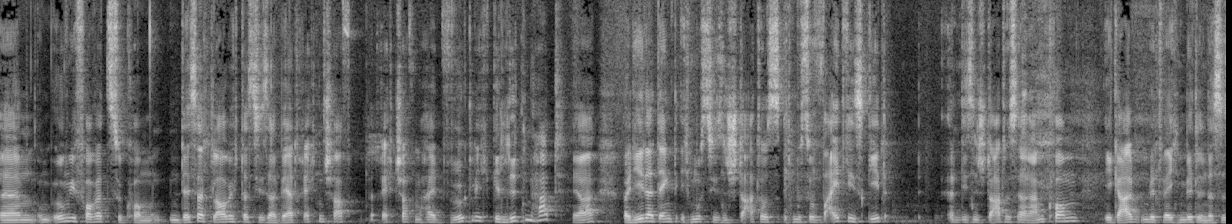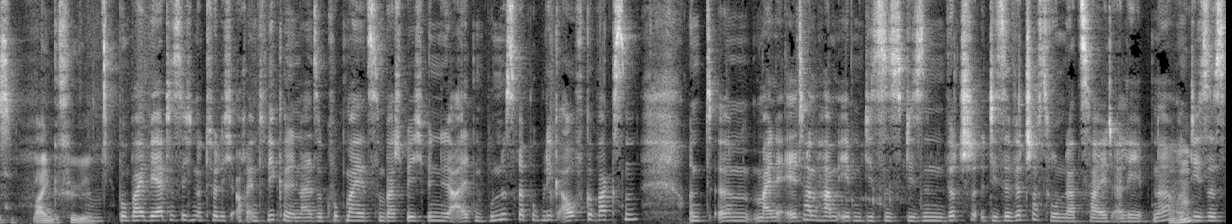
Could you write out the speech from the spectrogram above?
ähm, um irgendwie vorwärts zu kommen. Und deshalb glaube ich, dass dieser Wert Rechtschaffenheit wirklich gelitten hat, ja, weil jeder denkt, ich muss diesen Status, ich muss so weit wie es geht an diesen Status herankommen, egal mit welchen Mitteln. Das ist mein Gefühl. Mhm. Wobei Werte sich natürlich auch entwickeln. Also guck mal jetzt zum Beispiel, ich bin in der alten Bundesrepublik aufgewachsen und ähm, meine Eltern haben eben dieses, diesen Wirtsch diese Wirtschaftswunderzeit erlebt. Ne? Mhm. Und dieses,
